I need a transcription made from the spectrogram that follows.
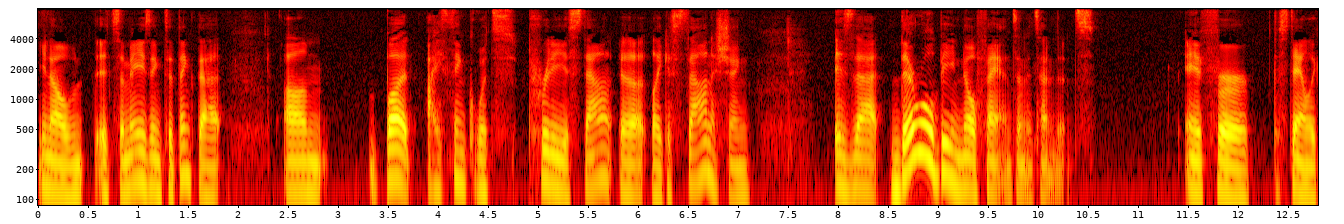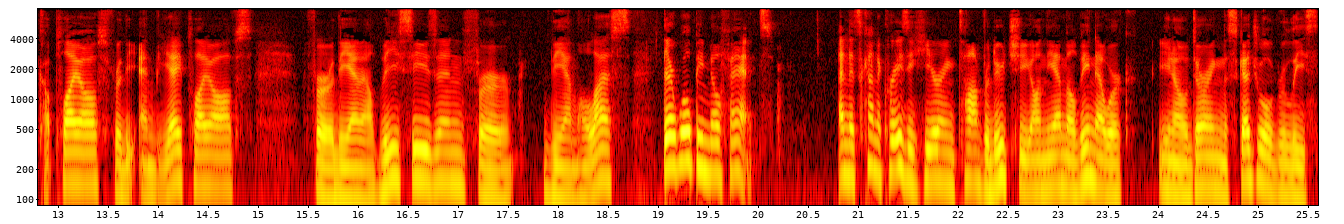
You know, it's amazing to think that. Um, but I think what's pretty astound- uh, like astonishing is that there will be no fans in attendance if for the Stanley Cup playoffs, for the NBA playoffs, for the MLB season, for the MLS, there will be no fans. And it's kind of crazy hearing Tom Verducci on the MLB network, you know, during the schedule release,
